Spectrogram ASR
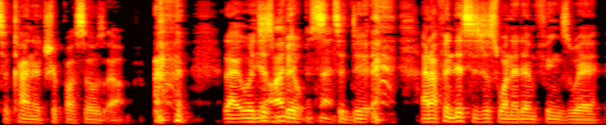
to kind of trip ourselves up. like we're just yeah, built to do it. And I think this is just one of them things where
